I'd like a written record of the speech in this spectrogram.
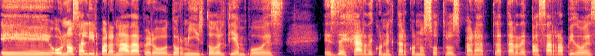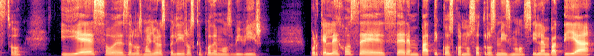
eh, o no salir para nada, pero dormir todo el tiempo es, es dejar de conectar con nosotros para tratar de pasar rápido esto y eso es de los mayores peligros que podemos vivir. Porque lejos de ser empáticos con nosotros mismos, y la empatía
